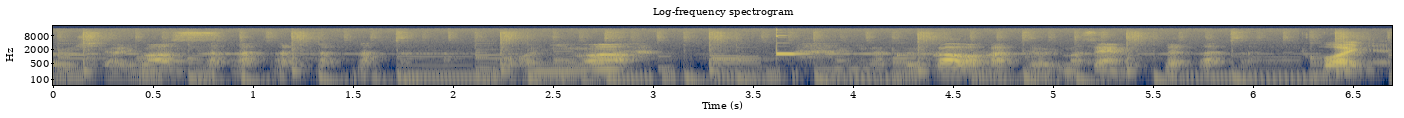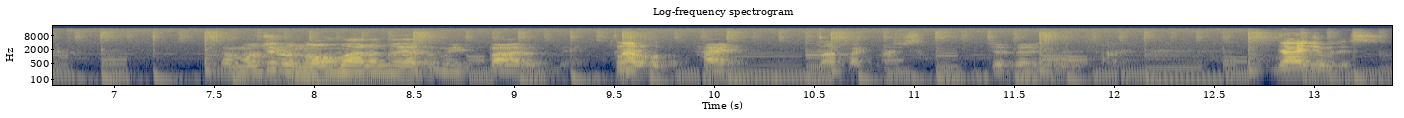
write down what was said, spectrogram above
用意してあります。ご本人は何が来るかは分かっておりません。怖いね。もちろんノーマルのやつもいっぱいあるんで。なるほど。はい。分かりました。じゃあ大丈夫ですか？大丈夫です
